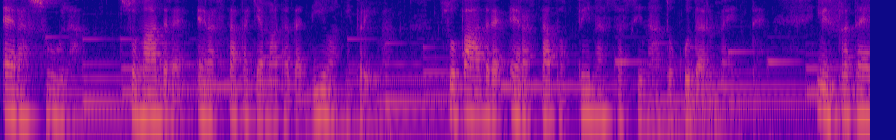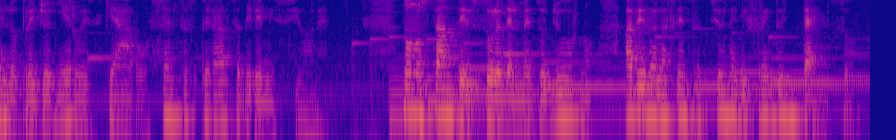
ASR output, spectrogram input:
Era sola. Sua madre era stata chiamata da Dio anni prima. Suo padre era stato appena assassinato codarmente. Il fratello prigioniero e schiavo, senza speranza di remissione. Nonostante il sole del mezzogiorno, aveva la sensazione di freddo intenso,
